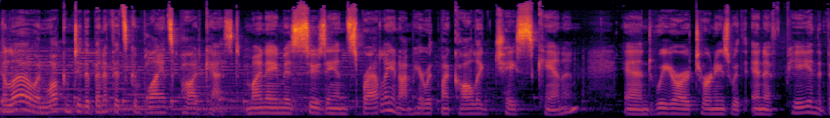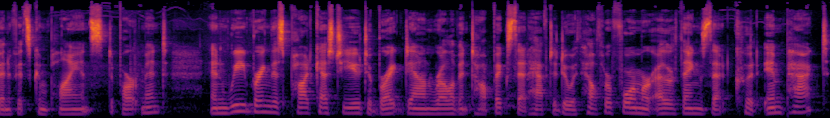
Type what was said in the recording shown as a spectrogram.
Hello, and welcome to the Benefits Compliance Podcast. My name is Suzanne Spradley, and I'm here with my colleague Chase Cannon. And we are attorneys with NFP in the Benefits Compliance Department. And we bring this podcast to you to break down relevant topics that have to do with health reform or other things that could impact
